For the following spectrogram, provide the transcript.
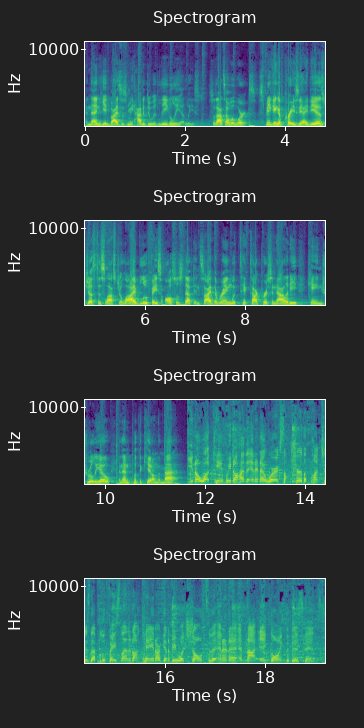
And then he advises me how to do it legally at least. So that's how it works. Speaking of crazy ideas, just this last July, Blueface also stepped inside the ring with TikTok personality Kane Trujillo and then put the kid on the mat. You know what, Kane? We know how the internet works. I'm sure the punches that Blueface landed on Kane are gonna be what's shown to the internet and not it going the distance.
